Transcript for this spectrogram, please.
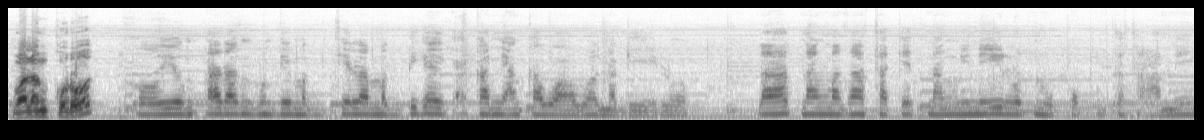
Walang kurot? O yung parang hindi mag, sila magbigay, kami ang kawawa naghilot. Lahat ng mga sakit ng ninilot mo pupunta sa amin.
